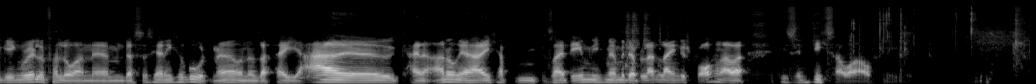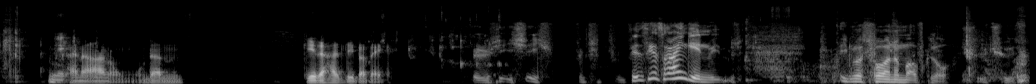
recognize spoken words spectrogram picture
gegen Riddle verloren. Ähm, das ist ja nicht so gut, ne? Und dann sagt er, ja, äh, keine Ahnung, ja, ich habe seitdem nicht mehr mit der Bloodline gesprochen, aber die sind nicht sauer auf mich. Nee. Keine Ahnung. Und dann geht er halt lieber weg. Ich, ich will jetzt reingehen. Ich muss vorher nochmal auf Klo. Tschüss.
